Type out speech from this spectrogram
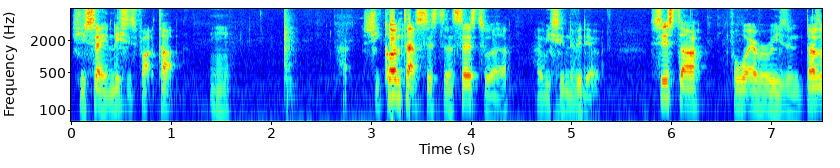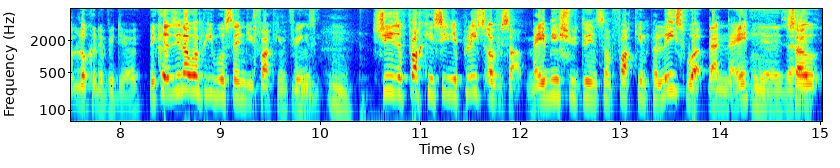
She's saying this is fucked up. Her- She contacts sister and says to her, "Have you seen the video?" Sister, for whatever reason, doesn't look at the video because you know when people send you fucking hmm. things. Hmm. She's a fucking senior police officer. Maybe she was doing some fucking police work that day. Yeah, exactly. So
